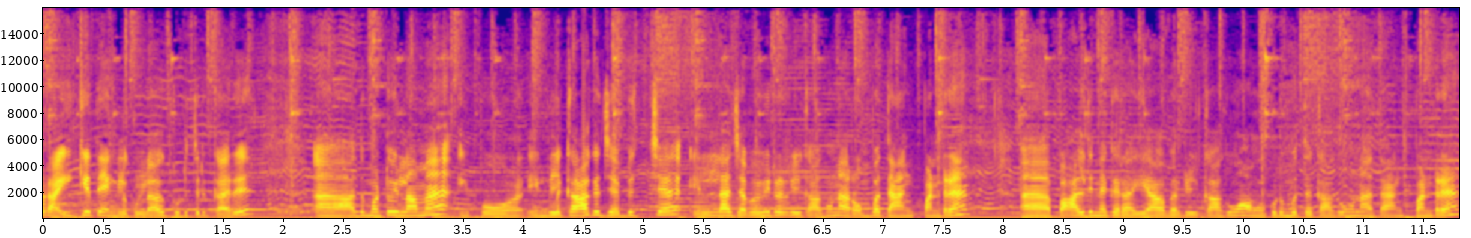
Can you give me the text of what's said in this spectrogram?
ஒரு ஐக்கியத்தை எங்களுக்குள்ளாக கொடுத்துருக்காரு. அது மட்டும் இல்லாமல் இப்போது எங்களுக்காக ஜெபிச்ச எல்லா ஜெப வீரர்களுக்காகவும் நான் ரொம்ப தேங்க் பண்ணுறேன் பால்திநகர் ஐயா அவர்களுக்காகவும் அவங்க குடும்பத்துக்காகவும் நான் தேங்க் பண்ணுறேன்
